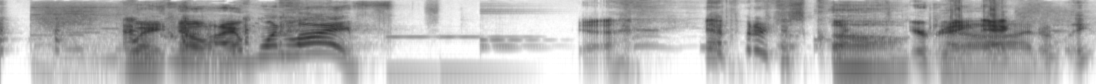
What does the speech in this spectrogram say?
Wait, no, I have one life. Yeah. Yeah, better just quit. Oh, You're right, God. actually.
